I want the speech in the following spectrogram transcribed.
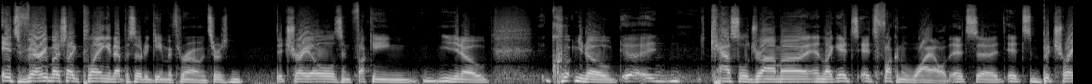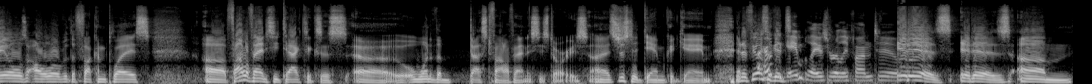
it's very much like playing an episode of Game of Thrones. There's betrayals and fucking you know, you know, uh, castle drama and like it's it's fucking wild. It's uh, it's betrayals all over the fucking place. Uh, Final Fantasy Tactics is uh, one of the best Final Fantasy stories. Uh, it's just a damn good game, and it feels like the gameplay is really fun too. it is. It is. Um,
